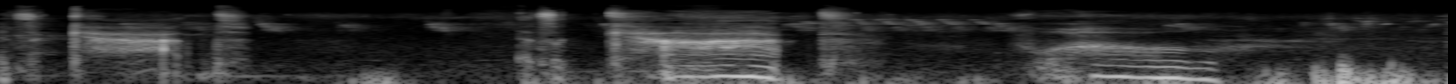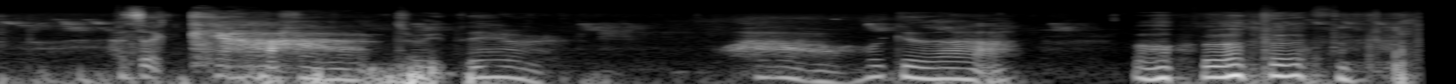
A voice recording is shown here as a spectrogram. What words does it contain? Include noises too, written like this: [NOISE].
It's a cat. It's a cat. Whoa. That's a cat right there. Wow, look at that. [LAUGHS]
